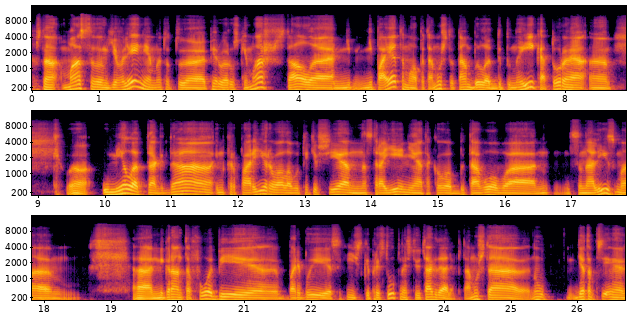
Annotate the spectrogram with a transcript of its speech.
Собственно, массовым явлением этот э, первый русский марш стал э, не, не поэтому, а потому что там было ДПНИ, которое э, э, умело тогда инкорпорировала вот эти все настроения такого бытового национализма, мигрантофобии, борьбы с этнической преступностью и так далее. Потому что, ну, где-то в, э,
